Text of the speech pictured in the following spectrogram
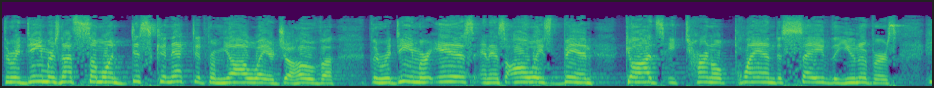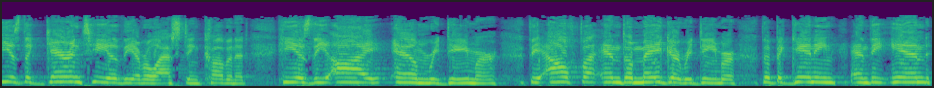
The Redeemer is not someone disconnected from Yahweh or Jehovah. The Redeemer is and has always been God's eternal plan to save the universe. He is the guarantee of the everlasting covenant. He is the I am Redeemer, the Alpha and Omega Redeemer, the beginning and the end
